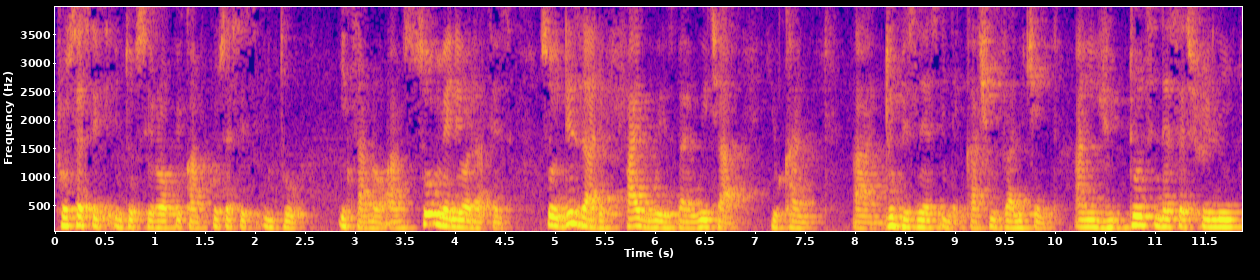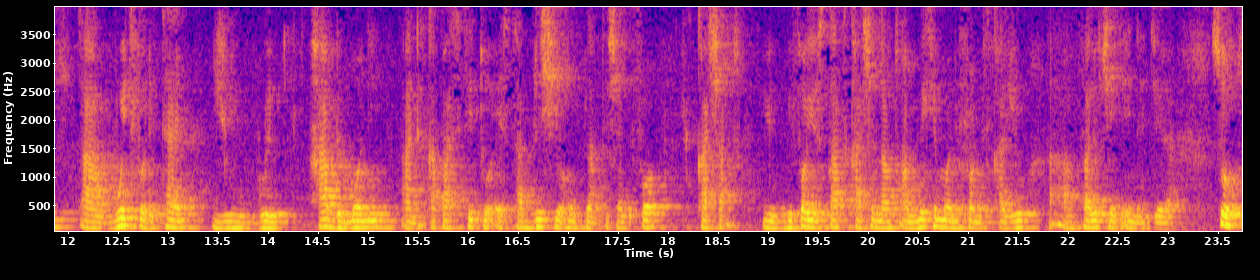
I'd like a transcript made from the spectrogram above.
process it into syrup you can process it into ethanol and so many other things. So these are the five ways by which uh, you can uh, do business in the cashew value chain. And you don't necessarily uh, wait for the time you will have the money and the capacity to establish your own plantation before you cash out you before you start cashing out and making money from the cashew uh, value chain in nigeria. So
